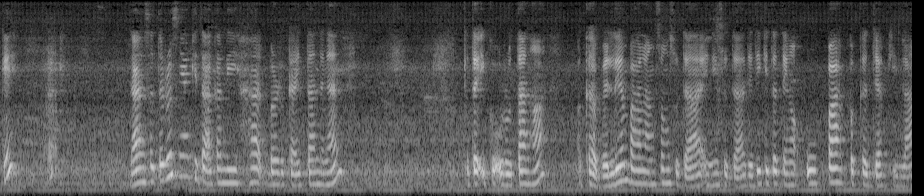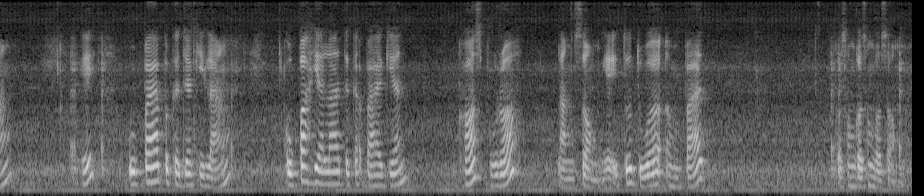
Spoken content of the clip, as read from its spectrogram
Okey. Dan seterusnya kita akan lihat berkaitan dengan kita ikut urutan ha. Okey, belian bahan langsung sudah, ini sudah. Jadi kita tengok upah pekerja kilang. Okey. Upah pekerja kilang. Upah ialah dekat bahagian kos pura langsung iaitu 24 kosong kosong kosong.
